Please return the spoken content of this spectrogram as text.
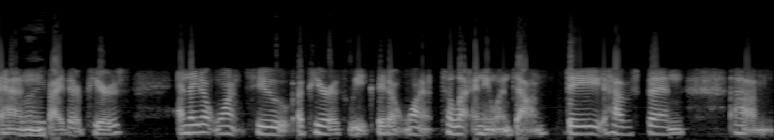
and right. by their peers. And they don't want to appear as weak. They don't want to let anyone down. They have been um,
